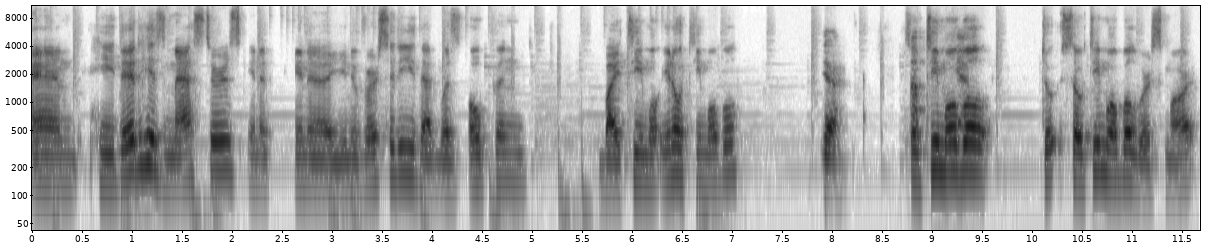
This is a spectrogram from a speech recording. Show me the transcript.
And he did his masters in a in a university that was opened by T-Mobile. You know T-Mobile. Yeah. So Oh, T-Mobile, to, so T-Mobile were smart.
